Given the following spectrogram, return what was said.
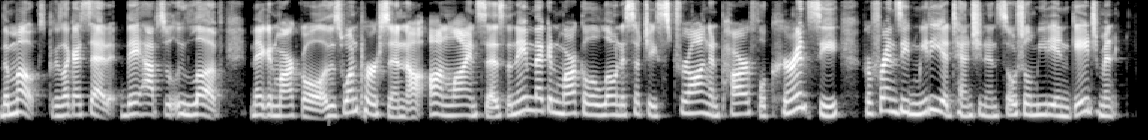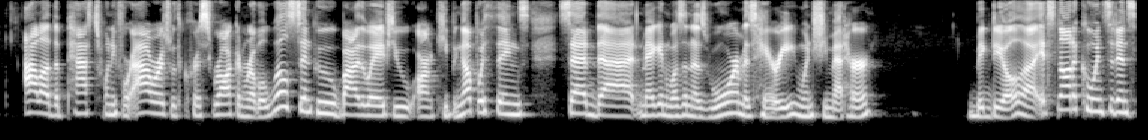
the most because, like I said, they absolutely love Meghan Markle. This one person uh, online says the name Meghan Markle alone is such a strong and powerful currency for frenzied media attention and social media engagement a la the past 24 hours with Chris Rock and Rebel Wilson, who, by the way, if you aren't keeping up with things, said that Meghan wasn't as warm as Harry when she met her. Big deal. Uh, it's not a coincidence.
